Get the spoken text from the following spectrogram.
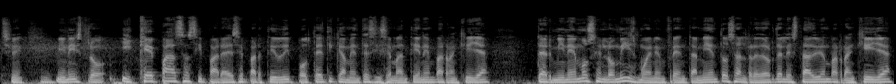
Sí, ministro, ¿y qué pasa si para ese partido, hipotéticamente, si se mantiene en Barranquilla, terminemos en lo mismo, en enfrentamientos alrededor del estadio en Barranquilla,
